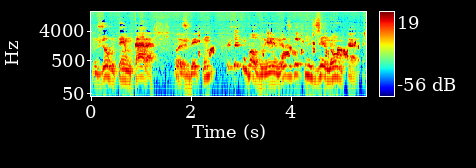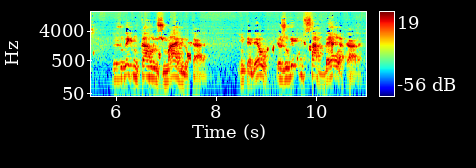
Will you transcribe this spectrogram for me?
No jogo tem um cara. Pô, eu joguei com. Eu joguei com Balduino, eu joguei com Zenon, cara. Eu joguei com Carlos Magno, cara. Entendeu? Eu joguei com Sabela, cara.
